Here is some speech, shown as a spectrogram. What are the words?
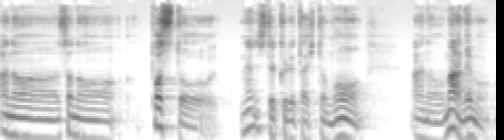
あのそのポストを、ね、してくれた人もあのまあでも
